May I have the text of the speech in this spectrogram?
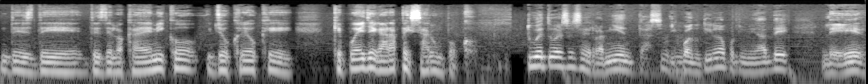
desde, desde lo académico, yo creo que, que puede llegar a pesar un poco tuve todas esas herramientas y cuando tiene la oportunidad de leer,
